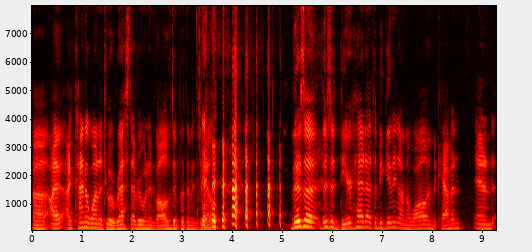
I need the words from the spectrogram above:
Uh, I, I kind of wanted to arrest everyone involved and put them in jail. there's a there's a deer head at the beginning on the wall in the cabin, and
